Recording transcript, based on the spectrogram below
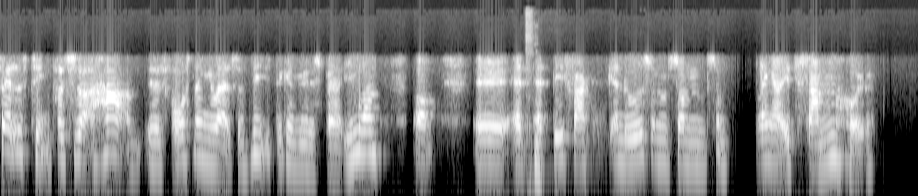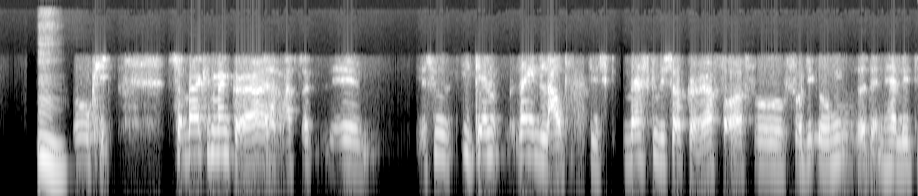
fælles ting. For så har øh, forskningen jo altså vist, det kan vi spørge Imran om, øh, at, at det faktisk er noget, som, som, som bringer et sammenhold. Mm. Okay. Så hvad kan man gøre? Altså, øh, sådan igen, rent lavpraktisk, hvad skal vi så gøre for at få, få de unge ud af den her lidt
